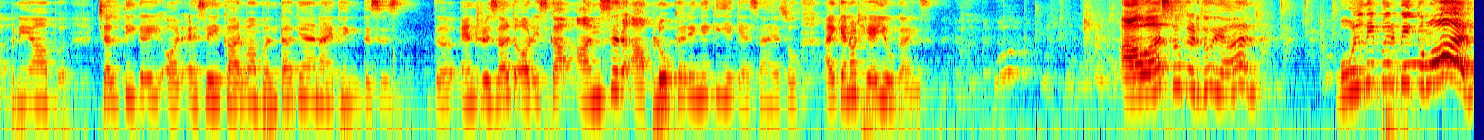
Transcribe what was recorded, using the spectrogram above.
अपने आप चलती गई और ऐसे ही कारवां बनता गया। And I think this is the end result और इसका आंसर आप लोग करेंगे कि ये कैसा है। So I cannot hear you guys आवाज़ तो कर दो यार। बोलने पर भी कमॉन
